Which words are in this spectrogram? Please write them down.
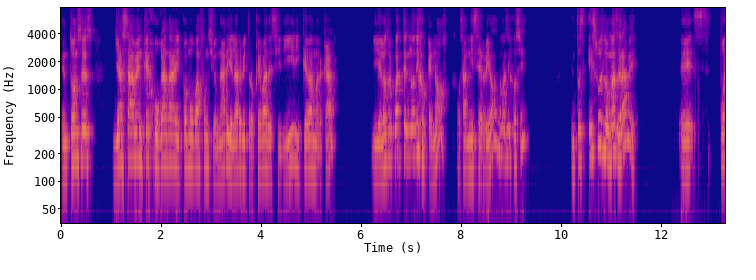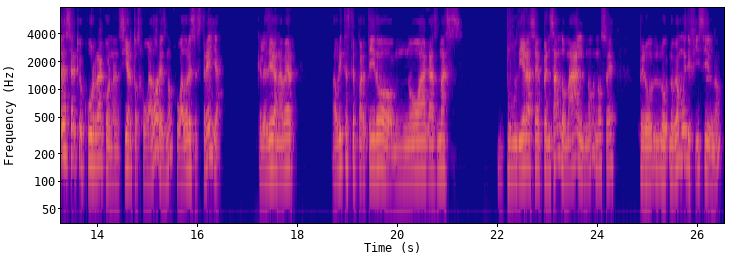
entonces, ¿ya saben qué jugada y cómo va a funcionar y el árbitro qué va a decidir y qué va a marcar? Y el otro cuate no dijo que no, o sea, ni se rió, nomás dijo sí. Entonces, eso es lo más grave. Eh, puede ser que ocurra con ciertos jugadores, ¿no? Jugadores estrella, que les digan, a ver, ahorita este partido no hagas más. Pudiera ser pensando mal, ¿no? No sé pero lo, veo muy difícil, ¿no?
